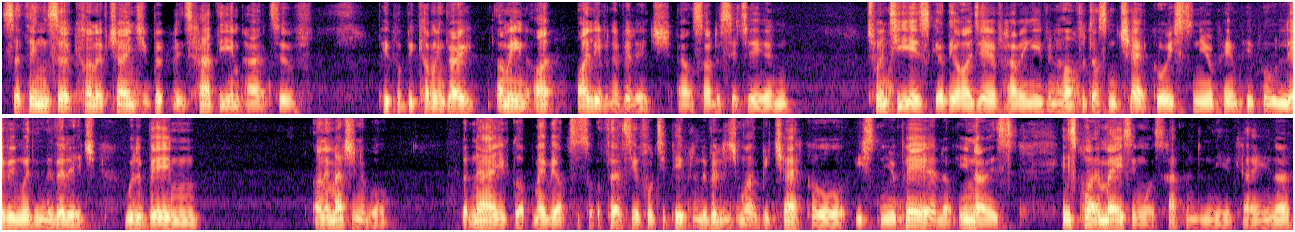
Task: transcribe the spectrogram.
So things are kind of changing, but it's had the impact of people becoming very. I mean, I, I live in a village outside a city, and 20 years ago, the idea of having even half a dozen Czech or Eastern European people living within the village would have been unimaginable. But now you've got maybe up to sort of 30 or 40 people in the village might be Czech or Eastern European. You know, it's it's quite amazing what's happened in the UK. You know.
